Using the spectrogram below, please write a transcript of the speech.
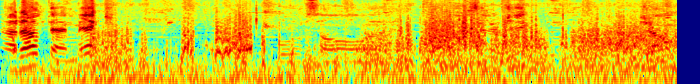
Shout out à Mec pour son euh, Synergy jaune.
